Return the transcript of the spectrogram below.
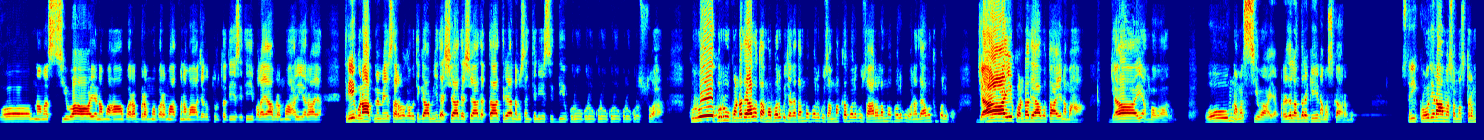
ఓం నమ శివాయ నమ. పరబ్రహ్మ పరమాత్మ నమ. జగత్తుర్తతి శితి ఫలయ బ్రహ్మ హరియరాయ త్రిగుణాత్మమే సర్వగవతిగామి దర్శా దర్శా దత్తాత్రేయ నమసంతిని సిద్ధి కురు కురు కురు కురు కురు కురు స్వహ. కుర్రో కుర్రు కొండదేవత అమ్మ పలుకు జగదంబ పలుకు సమ్మక్క పలుకు సారలమ్మ పలుకు వనదేవత పలుకు. జాయ్ కొండదేవతాయ నమ. జాయ్ అంబవారు. ఓం నమ శివాయ. ప్రజలందరికీ నమస్కారము. శ్రీ క్రోధినామ సంవత్సరం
